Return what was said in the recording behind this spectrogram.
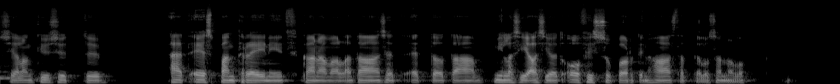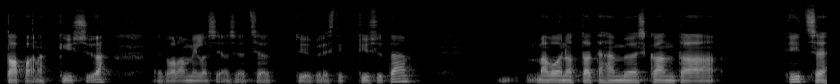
siellä on kysytty at Espan Trainit kanavalla taas, että et, tota, millaisia asioita Office Supportin haastattelussa on ollut tapana kysyä, että ollaan millaisia asioita siellä tyypillisesti kysytään. Mä voin ottaa tähän myös kantaa itse,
